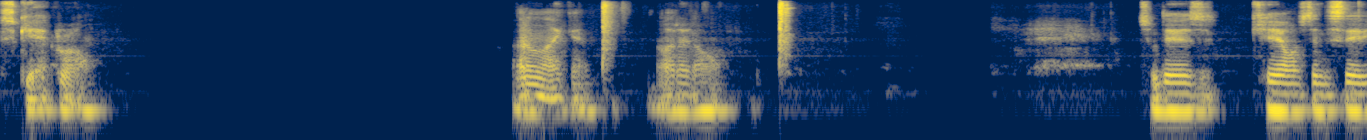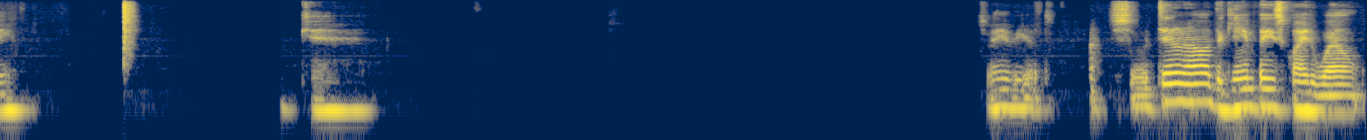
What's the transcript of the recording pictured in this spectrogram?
Scarecrow. I don't like him. Not at all. So there's chaos in the city. Okay. Very weird. So till now the gameplay is quite well.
